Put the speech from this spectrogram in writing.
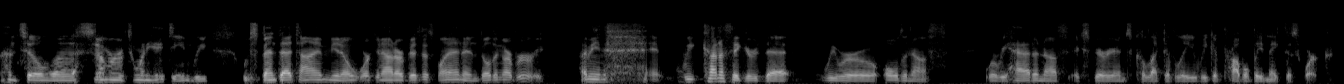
until uh, summer of 2018 we we spent that time you know working out our business plan and building our brewery i mean we kind of figured that we were old enough where we had enough experience collectively we could probably make this work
